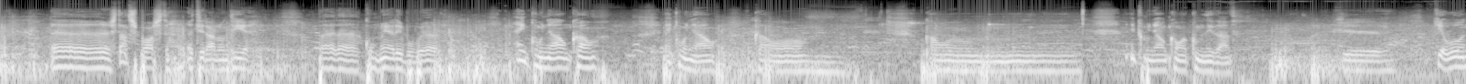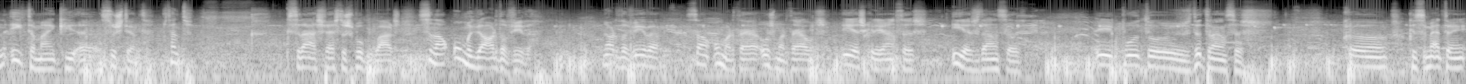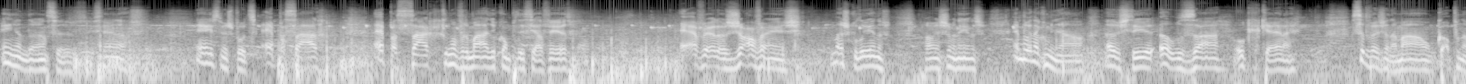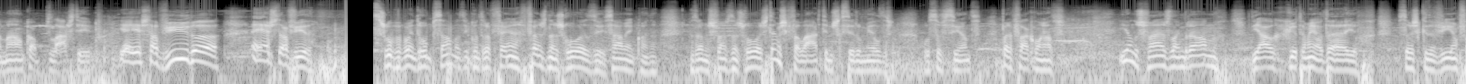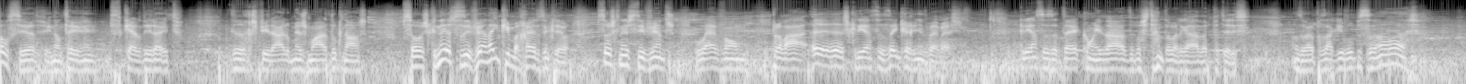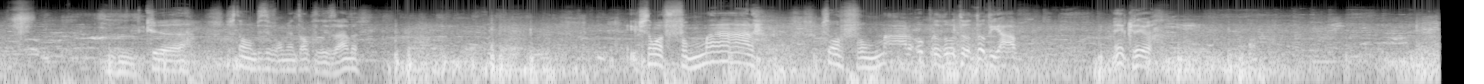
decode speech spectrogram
uh, está disposta a tirar um dia para comer e beber em comunhão com em comunhão com com em comunhão com a comunidade que, que a une e também que a sustenta. Portanto, que será as festas populares, se não o melhor da vida. melhor da vida são os martelos e as crianças e as danças e putos de tranças que, que se metem em andanças e cenas. É isso, meus putos. É passar, é passar que no vermelho com polícia a ver. É ver jovens masculinos, jovens femininos, em plena comunhão, a vestir, a usar o que querem. Cerveja na mão, copo na mão, copo plástico. E é esta a vida! É esta a vida! Desculpa pela interrupção, mas encontro fãs nas ruas e sabem, quando encontramos fãs nas ruas, temos que falar, temos que ser humildes o suficiente para falar com eles. E um dos fãs lembrou-me de algo que eu também odeio: pessoas que deviam falecer e não têm sequer direito de respirar o mesmo ar do que nós. Pessoas que nestes eventos, ai que barreiros incrível, pessoas que nestes eventos levam para lá eh, as crianças em carrinho de bebés. Crianças até com idade bastante alargada para ter isso. Vamos agora passar aqui por pessoas que estão visivelmente alcoolizadas e que estão a fumar, estão a fumar o produto do diabo. Incrível.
